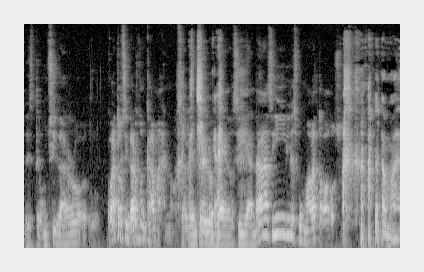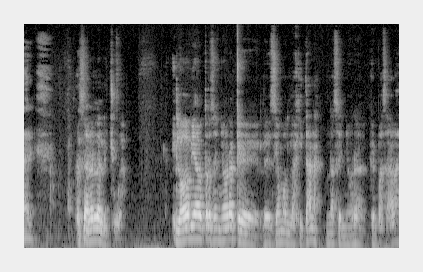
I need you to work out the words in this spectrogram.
este un cigarro, cuatro cigarros en cada mano, o sea, entre los dedos, y andaba así y les fumaba a todos. A la madre. Esa era la lechuga. Y luego había otra señora que le decíamos la gitana, una señora que pasaba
